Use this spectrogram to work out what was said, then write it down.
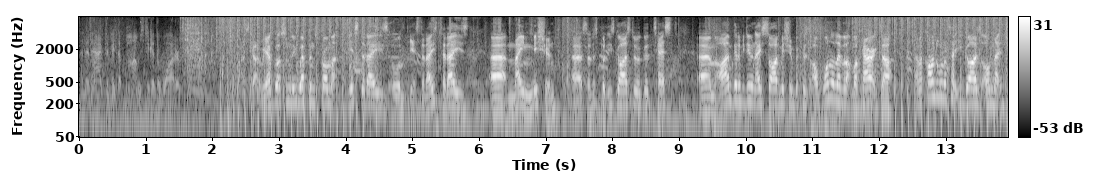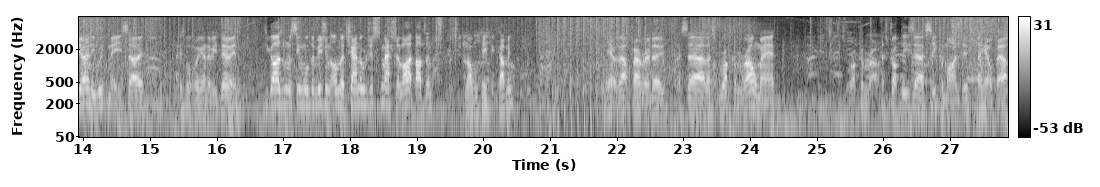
And then activate the pumps to get the water Let's go. We have got some new weapons from yesterday's, or yesterday's, today's uh, main mission. Uh, so let's put these guys to a good test. Um, I'm going to be doing a side mission because I want to level up my character. And I kind of want to take you guys on that journey with me. So that is what we're going to be doing. If you guys want to see more Division on the channel, just smash the like button. And I will keep it coming. Yeah, without further ado, let's, uh, let's rock and roll, man. Let's rock and roll. Let's drop these uh, Seeker mines in. They help out.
